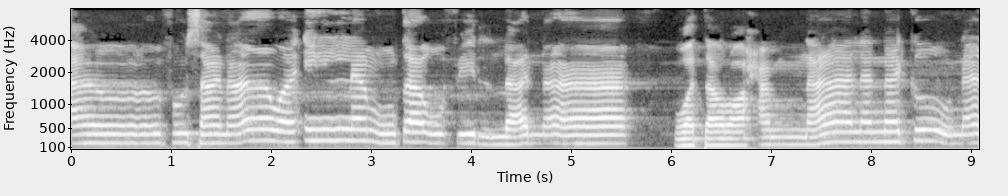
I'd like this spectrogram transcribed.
أنفسنا وإن لم تغفر لنا وترحمنا لنكونن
